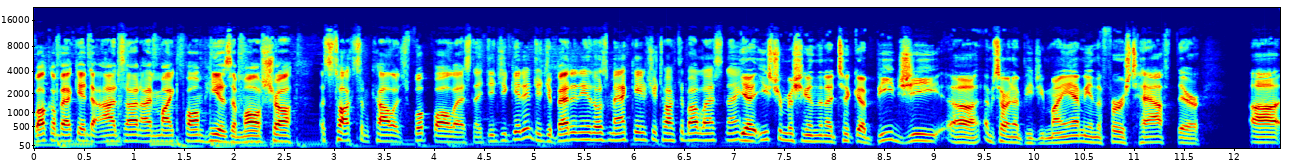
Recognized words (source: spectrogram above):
Welcome back into Odds On. I'm Mike Palm. He is Amal Shaw. Let's talk some college football last night. Did you get in? Did you bet any of those MAC games you talked about last night? Yeah, Eastern Michigan. Then I took a BG. Uh, I'm sorry, not BG. Miami in the first half there. Uh,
